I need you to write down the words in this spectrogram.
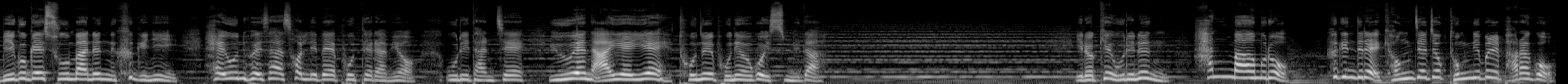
미국의 수많은 흑인이 해운 회사 설립에 보태라며 우리 단체 UNIA에 돈을 보내오고 있습니다. 이렇게 우리는 한 마음으로 흑인들의 경제적 독립을 바라고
